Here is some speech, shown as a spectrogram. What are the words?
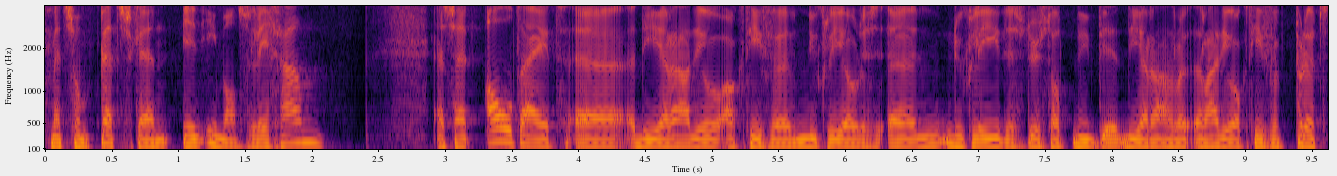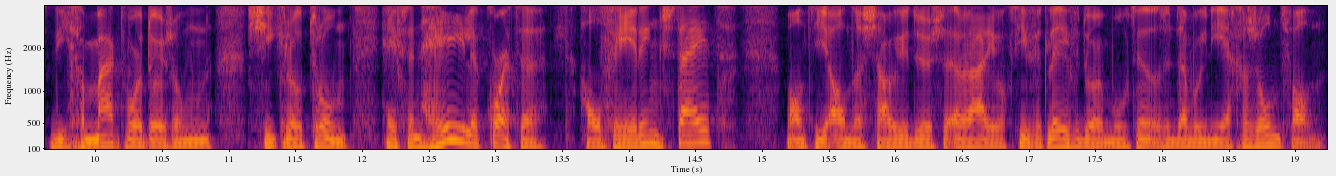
met zo'n PET-scan in iemands lichaam. Het zijn altijd uh, die radioactieve nucleodes, uh, nucleides. Dus dat, die, die radioactieve prut die gemaakt wordt door zo'n cyclotron... heeft een hele korte halveringstijd. Want die, anders zou je dus radioactief het leven door moeten. Daar word je niet echt gezond van.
